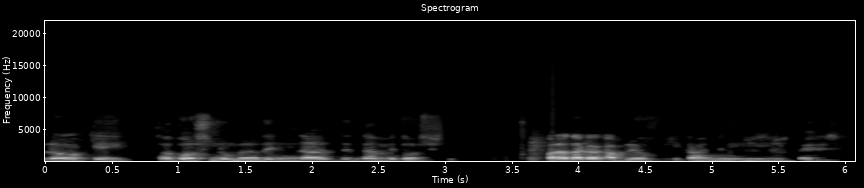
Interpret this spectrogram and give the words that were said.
λέω: OK, θα δώσει νούμερα. Δεν είναι, δεν είναι να μην δώσει. Παρά τα κακά πλέον που έχει κάνει mm-hmm. πέρυσι.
